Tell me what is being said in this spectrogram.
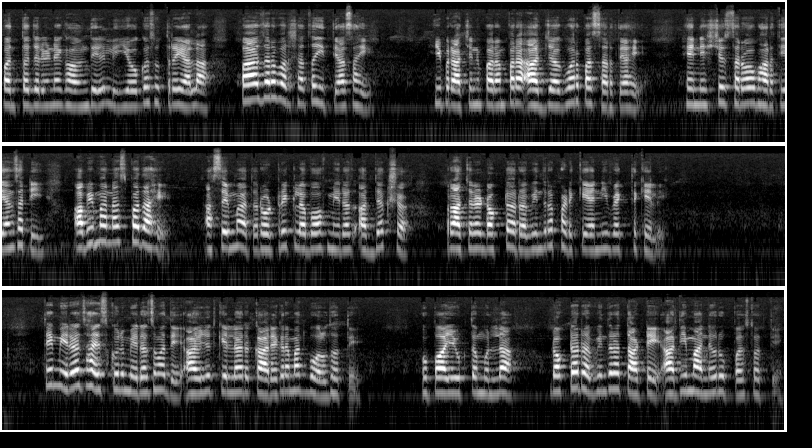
पंतजलीने घालून दिलेली योगसूत्र याला पाच हजार वर्षाचा इतिहास आहे. ही प्राचीन परंपरा आज जगभर पसरते आहे. हे निश्चित सर्व भारतीयांसाठी अभिमानास्पद आहे असे मत रोटरी क्लब ऑफ मिरज अध्यक्ष प्राचार्य डॉक्टर रवींद्र फडके यांनी व्यक्त केले. ते मिरज हायस्कूल मिरजमध्ये आयोजित केलेल्या कार्यक्रमात बोलत होते. उपायुक्त मुल्ला डॉक्टर रवींद्र ताटे आदी मान्यवर उपस्थित होते.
